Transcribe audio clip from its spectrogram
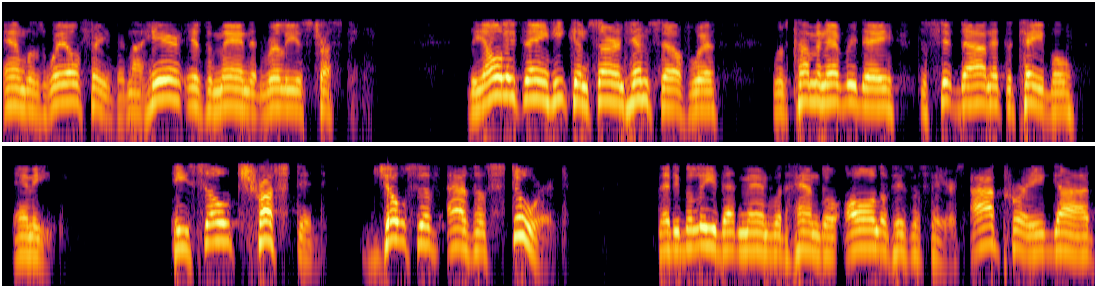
and was well favored. Now, here is a man that really is trusting. The only thing he concerned himself with was coming every day to sit down at the table and eat. He so trusted Joseph as a steward that he believed that man would handle all of his affairs. I pray God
